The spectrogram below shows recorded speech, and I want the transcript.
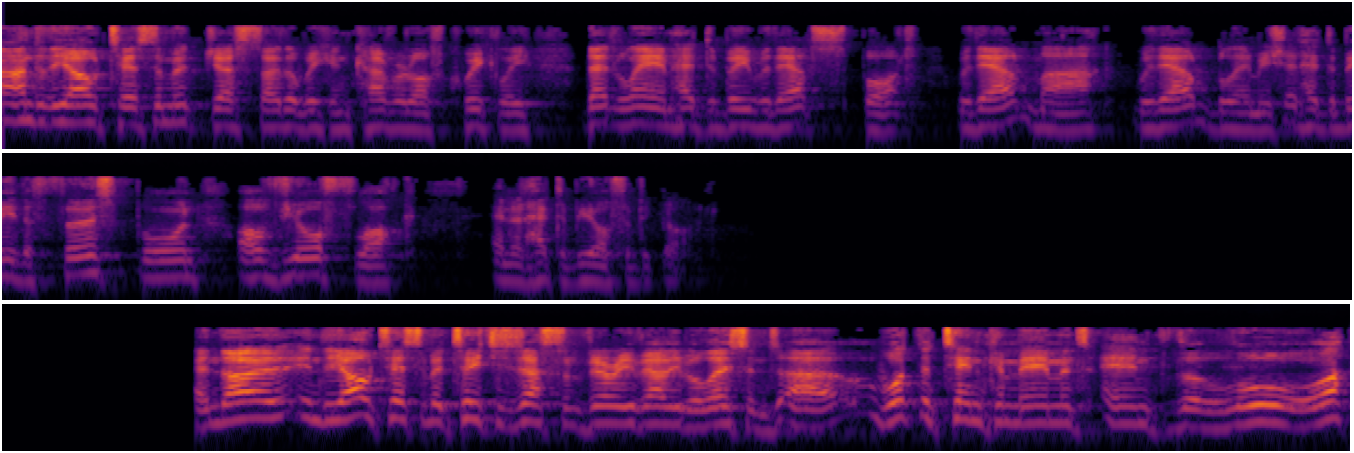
under the Old Testament, just so that we can cover it off quickly, that lamb had to be without spot, without mark, without blemish. It had to be the firstborn of your flock, and it had to be offered to God. And though in the Old Testament teaches us some very valuable lessons, uh, what the Ten Commandments and the law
